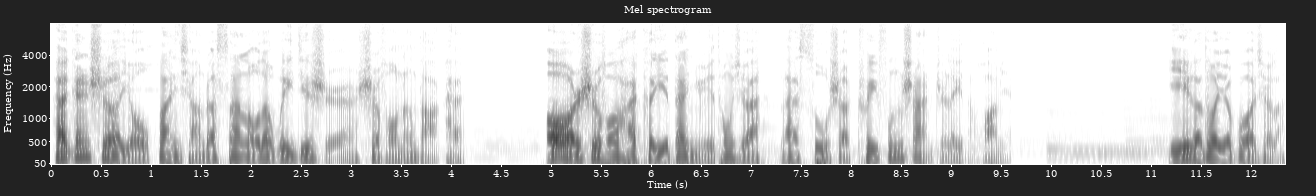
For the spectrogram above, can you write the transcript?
还跟舍友幻想着三楼的危机室是否能打开，偶尔是否还可以带女同学来宿舍吹风扇之类的画面。一个多月过去了，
